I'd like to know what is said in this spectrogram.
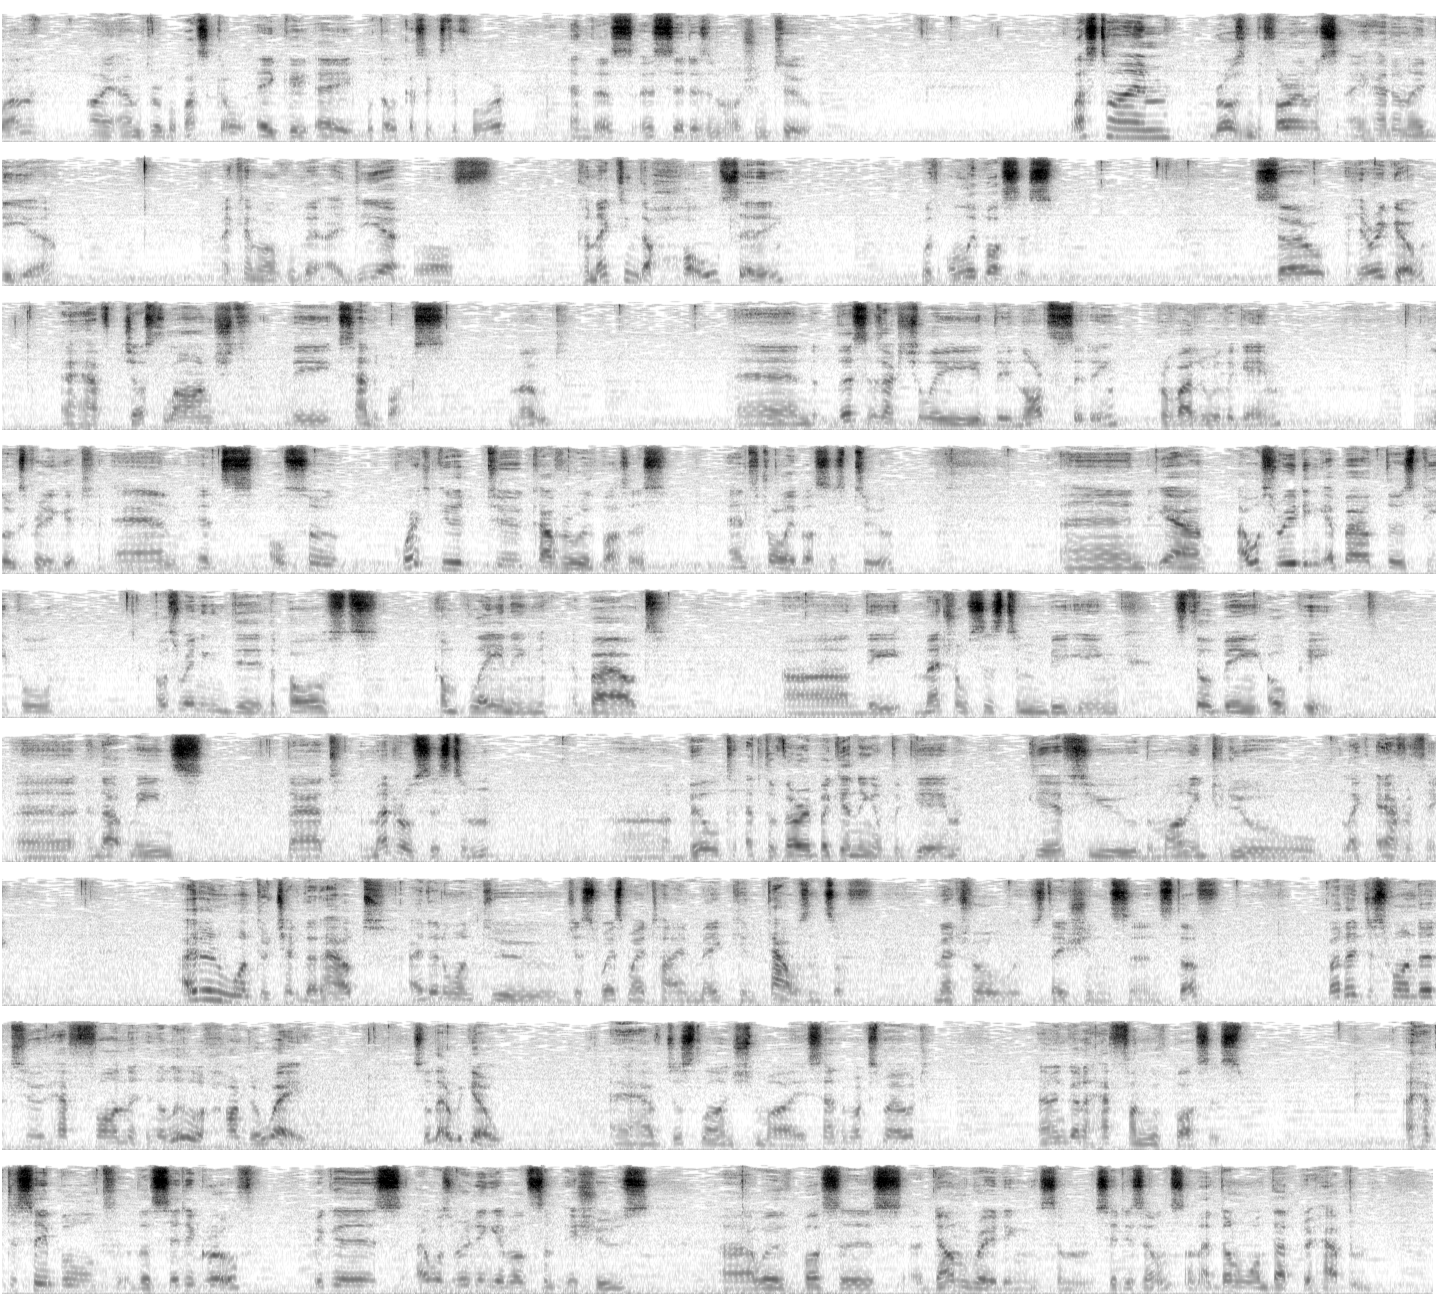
Everyone, I am Turbo Pascal, aka Butelka64, and this is Cities in Motion 2. Last time, browsing the forums, I had an idea. I came up with the idea of connecting the whole city with only buses. So, here we go. I have just launched the sandbox mode and this is actually the North City provided with the game. It looks pretty good and it's also quite good to cover with buses and trolley buses too. And yeah, I was reading about those people, I was reading the, the posts complaining about uh, the metro system being still being OP. Uh, and that means that the metro system uh, built at the very beginning of the game gives you the money to do like everything. I didn't want to check that out. I didn't want to just waste my time making thousands of metro stations and stuff. But I just wanted to have fun in a little harder way. So there we go. I have just launched my sandbox mode and I'm gonna have fun with bosses. I have disabled the city growth because I was reading about some issues uh, with buses uh, downgrading some city zones and I don't want that to happen.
